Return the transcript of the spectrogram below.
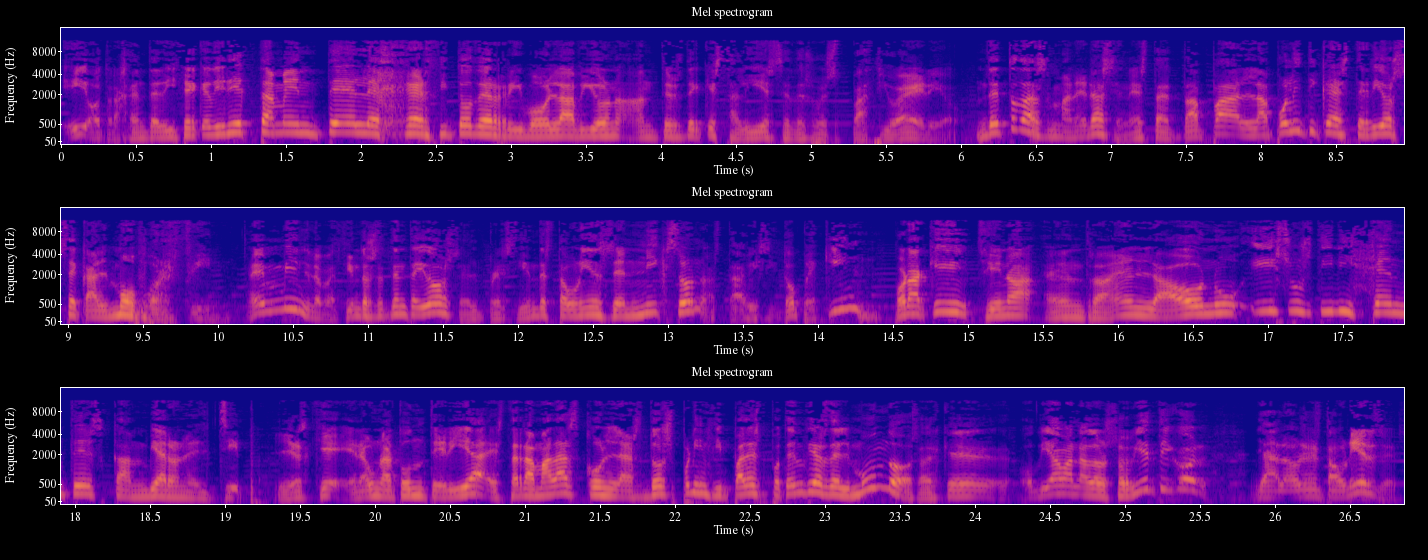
Y otra gente dice que directamente el ejército derribó el avión antes de que saliese de su espacio aéreo. De todas maneras, en esta etapa, la política exterior se calmó por fin. En 1972, el presidente estadounidense Nixon hasta visitó Pekín. Por aquí, China entra en la ONU y sus dirigentes cambiaron el chip. Y es que era una tontería estar a malas con las dos principales potencias del mundo. O sea, es que odiaban a los soviéticos ya los estadounidenses.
